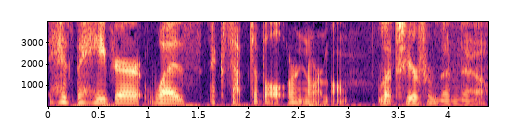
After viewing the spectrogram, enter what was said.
his behavior was acceptable or normal. Let's hear from them now.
